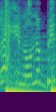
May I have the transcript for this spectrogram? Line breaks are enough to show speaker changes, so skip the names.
hating on the bitch.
